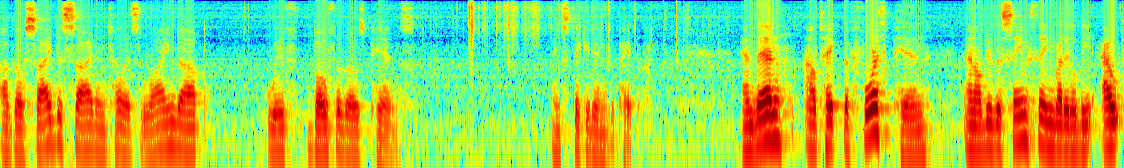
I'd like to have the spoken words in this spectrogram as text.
I'll go side to side until it's lined up with both of those pins and stick it into the paper. And then I'll take the fourth pin and I'll do the same thing, but it'll be out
